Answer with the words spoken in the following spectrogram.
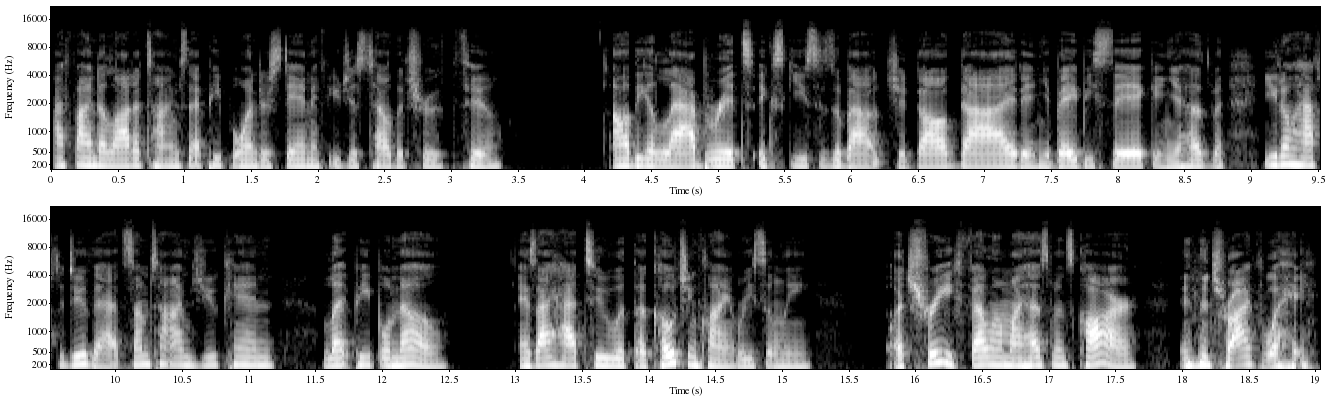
I find a lot of times that people understand if you just tell the truth too. All the elaborate excuses about your dog died and your baby sick and your husband, you don't have to do that. Sometimes you can let people know, as I had to with a coaching client recently. A tree fell on my husband's car in the driveway.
